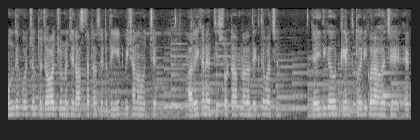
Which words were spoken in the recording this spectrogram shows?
মন্দির পর্যন্ত যাওয়ার জন্য যে রাস্তাটা সেটাতে ইট বিছানো হচ্ছে। আর এখানে দৃশ্যটা আপনারা দেখতে পাচ্ছেন যে এইদিকেও টেন্ট তৈরি করা হয়েছে এক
